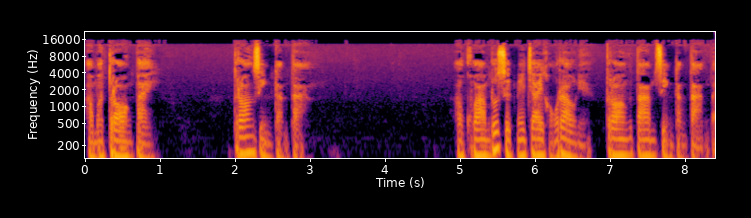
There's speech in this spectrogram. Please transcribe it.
เอามาตรองไป ตรองสิ่งต่างๆ เอาความรู้สึกในใจของเราเนี่ย ตรองตามสิ่งต่าง ๆ ไป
